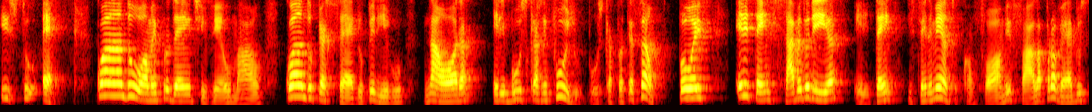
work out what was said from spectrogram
Isto é, quando o homem prudente vê o mal, quando percebe o perigo, na hora ele busca refúgio, busca proteção, pois ele tem sabedoria, ele tem discernimento, conforme fala Provérbios,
